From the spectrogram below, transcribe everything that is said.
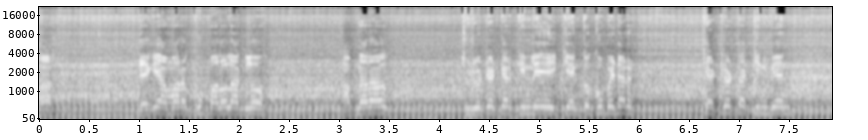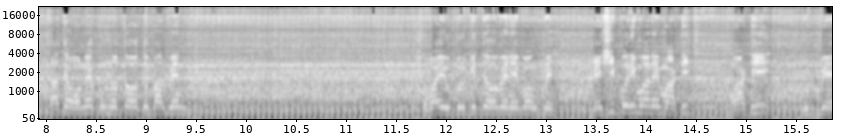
বাহ দেখে আমারও খুব ভালো লাগল। আপনারাও ছোটো ট্র্যাক্টর কিনলে এই ক্যাঙ্কো কুপেটার ট্র্যাক্টরটা কিনবেন তাতে অনেক উন্নত হতে পারবেন। সবাই উপকৃত হবেন এবং বেশি পরিমাণে মাটি মাটি উঠবে।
